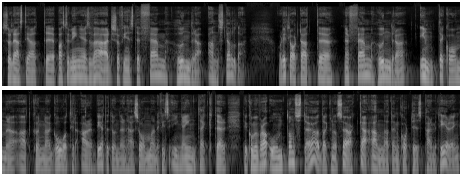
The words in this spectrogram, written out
så läste jag att eh, på Astrid Lindgrens värld så finns det 500 anställda. Och det är klart att eh, när 500 inte kommer att kunna gå till arbetet under den här sommaren. Det finns inga intäkter. Det kommer vara ont om stöd att kunna söka annat än korttidspermittering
